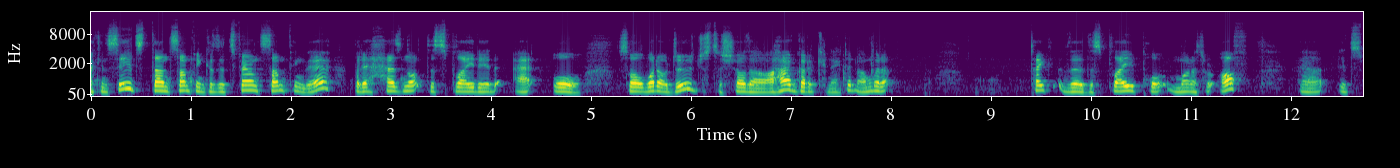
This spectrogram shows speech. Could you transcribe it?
I can see it's done something because it's found something there, but it has not displayed it at all. So what I'll do, just to show that I have got it connected, I'm going to take the display port monitor off. Uh, it's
